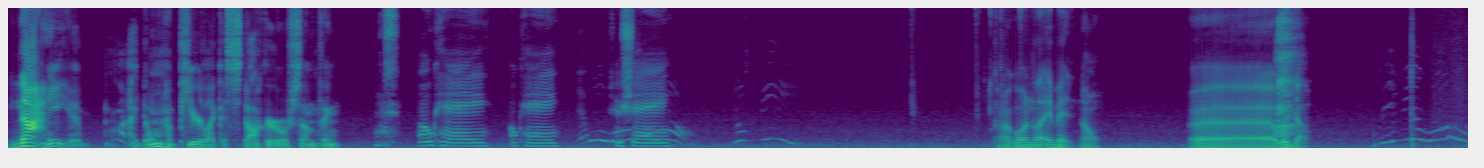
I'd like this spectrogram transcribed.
Nah. Hey, uh, I don't appear like a stalker or something. Okay, okay. Touche. wash off. You'll see. Can I go and let him in? No. Uh, window. Leave me alone.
